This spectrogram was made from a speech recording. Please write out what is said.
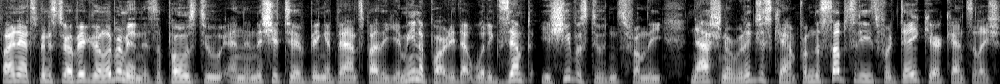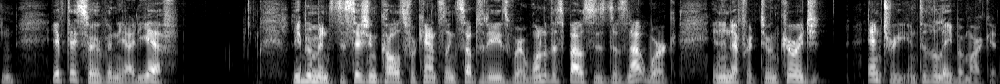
Finance Minister Avigdor Lieberman is opposed to an initiative being advanced by the Yamina Party that would exempt yeshiva students from the National Religious Camp from the subsidies for daycare cancellation if they serve in the IDF. Lieberman's decision calls for canceling subsidies where one of the spouses does not work in an effort to encourage entry into the labor market.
